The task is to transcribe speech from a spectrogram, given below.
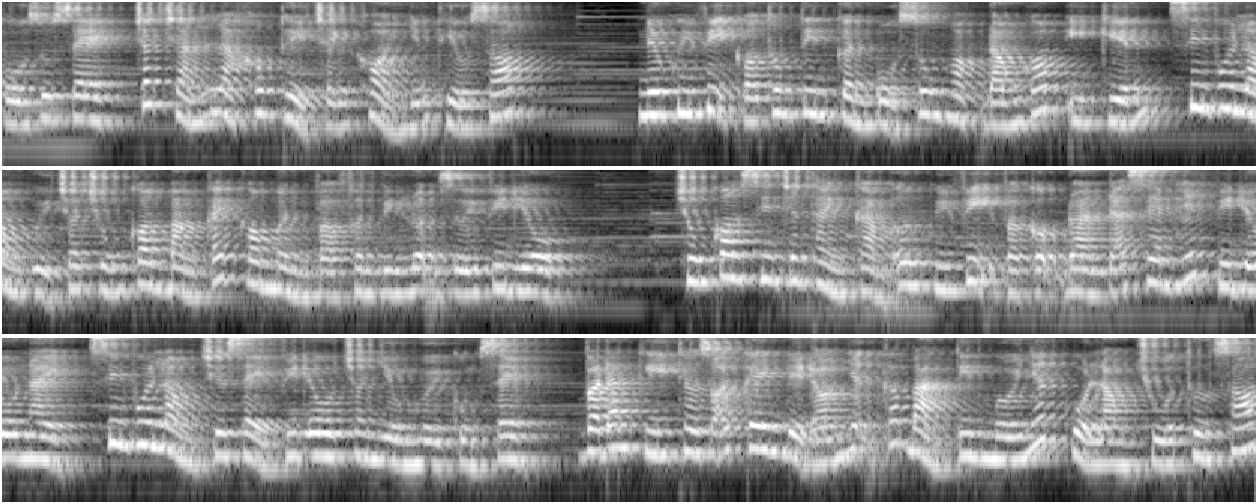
cố Du Xe, chắc chắn là không thể tránh khỏi những thiếu sót. Nếu quý vị có thông tin cần bổ sung hoặc đóng góp ý kiến, xin vui lòng gửi cho chúng con bằng cách comment vào phần bình luận dưới video. Chúng con xin chân thành cảm ơn quý vị và cộng đoàn đã xem hết video này. Xin vui lòng chia sẻ video cho nhiều người cùng xem và đăng ký theo dõi kênh để đón nhận các bản tin mới nhất của lòng Chúa thương xót.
